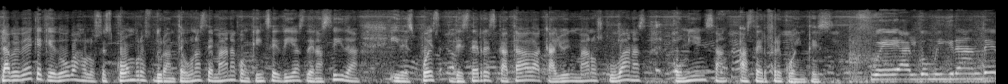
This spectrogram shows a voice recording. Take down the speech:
la bebé que quedó bajo los escombros durante una semana con 15 días de nacida y después de ser rescatada cayó en manos cubanas, comienzan a ser frecuentes. Fue algo muy grande,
